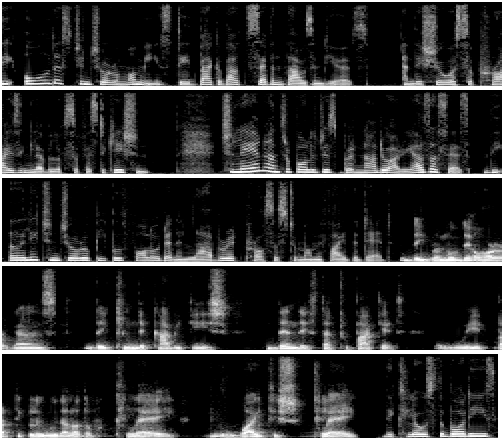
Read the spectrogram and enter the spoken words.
The oldest Chinchorro mummies date back about 7,000 years, and they show a surprising level of sophistication. Chilean anthropologist Bernardo Arriaza says the early Chinchorro people followed an elaborate process to mummify the dead. They remove the organs, they clean the cavities, then they start to pack it with, particularly with a lot of clay, whitish clay. They closed the bodies,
